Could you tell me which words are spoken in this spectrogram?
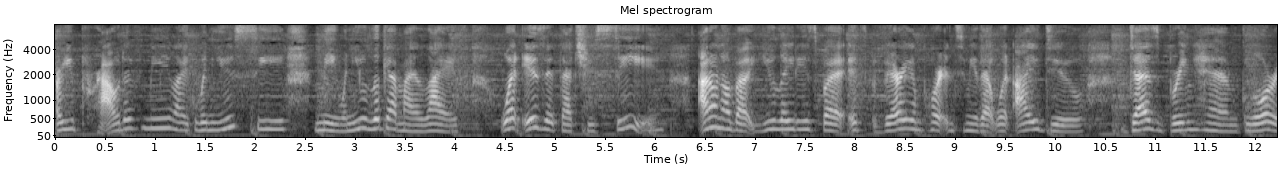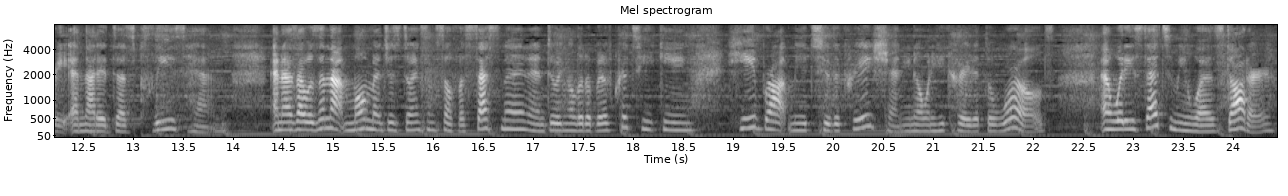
Are you proud of me? Like when you see me, when you look at my life, what is it that you see? I don't know about you ladies, but it's very important to me that what I do does bring him glory and that it does please him. And as I was in that moment, just doing some self assessment and doing a little bit of critiquing, he brought me to the creation, you know, when he created the world. And what he said to me was, Daughter,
